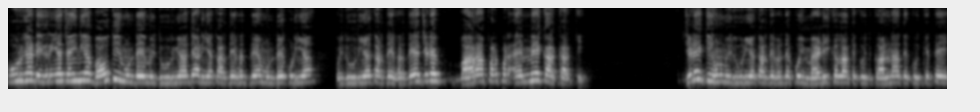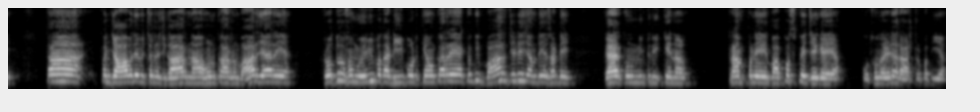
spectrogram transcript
ਪੂਰੀਆਂ ਡਿਗਰੀਆਂ ਚਾਹੀਦੀਆਂ, ਬਹੁਤ ਹੀ ਮੁੰਡੇ ਮਜ਼ਦੂਰੀਆਂ ਦਿਹਾੜੀਆਂ ਕਰਦੇ ਫਿਰਦੇ ਆ, ਮੁੰਡੇ ਕੁੜੀਆਂ ਮਜ਼ਦੂਰੀਆਂ ਕਰਦੇ ਫਿਰਦੇ ਆ, ਜਿਹੜੇ 12 ਪਰ ਪਰ ਐਮਏ ਕਰ ਕਰਕੇ ਜਿਹੜੇ ਕੀ ਹੁਣ ਮਜ਼ਦੂਰੀਆਂ ਕਰਦੇ ਫਿਰਦੇ, ਕੋਈ ਮੈਡੀਕਲਾਂ ਤੇ, ਕੋਈ ਦੁਕਾਨਾਂ ਤੇ, ਕੋਈ ਕਿਤੇ, ਤਾਂ ਪੰਜਾਬ ਦੇ ਵਿੱਚ ਰੁਜ਼ਗਾਰ ਨਾ ਹੋਣ ਕਾਰਨ ਬਾਹਰ ਜਾ ਰਹੇ ਆ। ਫਿਰ ਉਧਰੋਂ ਸਾਨੂੰ ਇਹ ਵੀ ਪਤਾ ਡੀਪੋਰਟ ਕਿਉਂ ਕਰ ਰਹੇ ਆ, ਕਿਉਂਕਿ ਬਾਹਰ ਜਿਹੜੇ ਜਾਂਦੇ ਆ ਸਾਡੇ ਗੈਰ ਕਾਨੂੰਨੀ ਤਰੀਕੇ ਨਾਲ, ਟਰੰਪ ਨੇ ਵਾਪਸ ਭੇਜੇ ਗਏ ਆ, ਉਥੋਂ ਦਾ ਜਿਹੜਾ ਰਾਸ਼ਟਰਪਤੀ ਆ।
